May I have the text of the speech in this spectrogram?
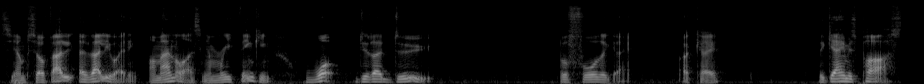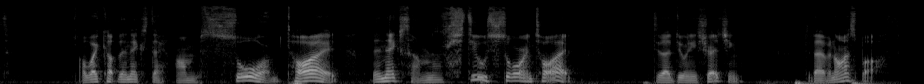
See, I'm self evaluating, I'm analyzing, I'm rethinking. What did I do before the game? Okay, the game is past. I wake up the next day. I'm sore. I'm tired. The next time, I'm still sore and tired. Did I do any stretching? Did I have an ice bath?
